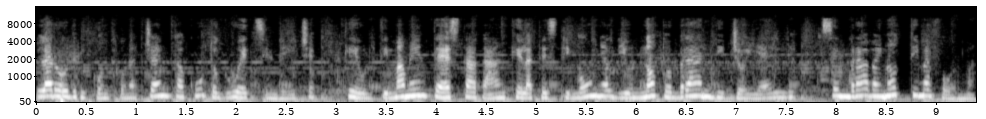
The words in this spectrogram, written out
La Rodricon con accento acuto Guez invece, che ultimamente è stata anche la testimonial di un noto brand di gioielli, sembrava in ottima forma.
